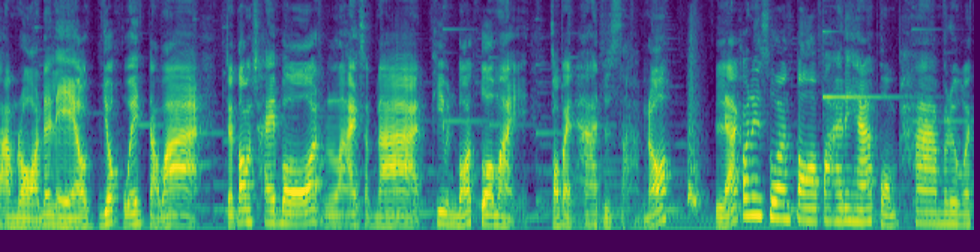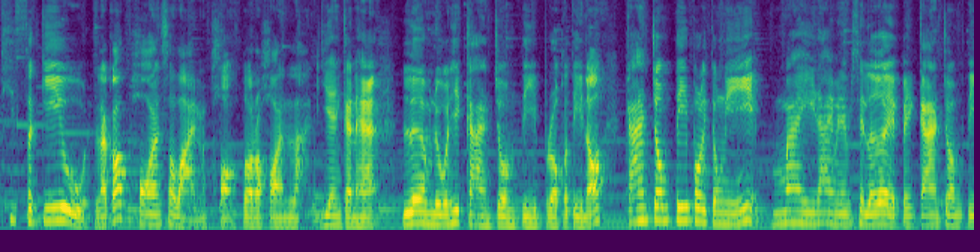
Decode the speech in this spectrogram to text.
ฟาร์มรอนได้แล้ว ยกเว้นแต่ว่าจะต้องใช้บอสรายสัปดาห์ที่เป็นบอสตัวใหม่ องแพท5.3 เนาะแล้วก็ในส่วนต่อไปนะฮะผมพามาดูกันที่สกิลแล้วก็พรสวรรค์ของตัวละครหลานเยี่ยนกันนะฮะ เริ่มดูกันที่การโจมตีปกติเนาะการโจมตีปกติตรงนี้ไม่ได้ไม่ได้พิเศษเลย เป็นการโจมตี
